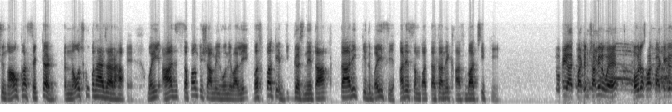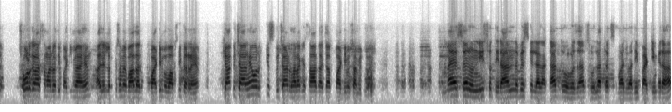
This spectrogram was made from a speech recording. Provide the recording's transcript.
चुनाव का सेक्टर कन्नौज को बनाया जा रहा है। वहीं आज सपा में शामिल होने वाले बसपा के दिग्गज नेता तारिक किदबई से हमारे संवाददाता ने खास बातचीत की। जो भी आज पार्टी में शामिल हुए हैं, बहुजन समाज पार्टी के छोड़कर आज समाजवादी पार्टी में आए हैं। आज लंबे समय बाद आज पार्टी में वापसी कर रहे हैं। क्या विचार है और किस विचारधारा के साथ आज आप पार्टी में शामिल हुए मैं सन उन्नीस सौ तिरानबे से लगातार 2016 तक समाजवादी पार्टी में रहा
